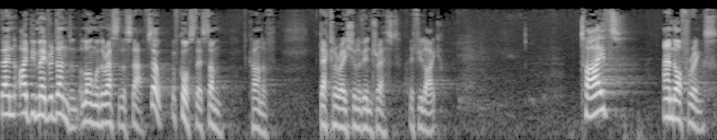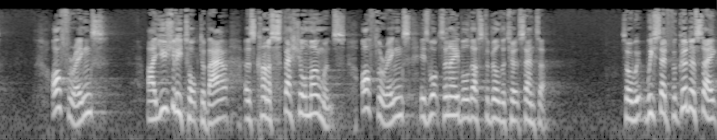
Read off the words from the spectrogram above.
then I'd be made redundant along with the rest of the staff. So, of course, there's some kind of declaration of interest, if you like. Tithes and offerings. Offerings are usually talked about as kind of special moments. Offerings is what's enabled us to build the church center. So we, we, said, for goodness sake,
